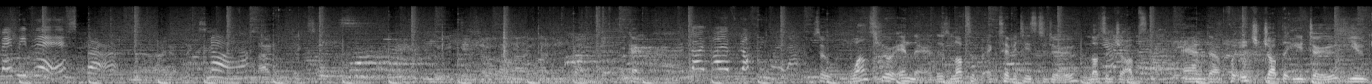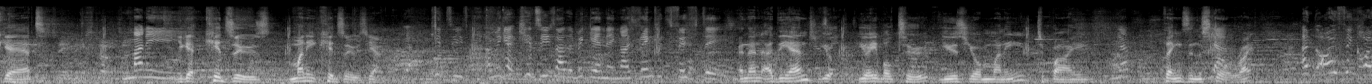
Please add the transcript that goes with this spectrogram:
maybe this, but No, I don't think so. no. I don't think so. Okay. Like, I have nothing like that. So once you're in there, there's lots of activities to do, lots of jobs, and uh, for each job that you do, you get Money. you get KidZos, money KidZos, yeah. Yeah. And we get kidsies at the beginning. I think it's 50. And then at the end, you're, you're able to use your money to buy Yep. things in the store, Yeah. right? And I think I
